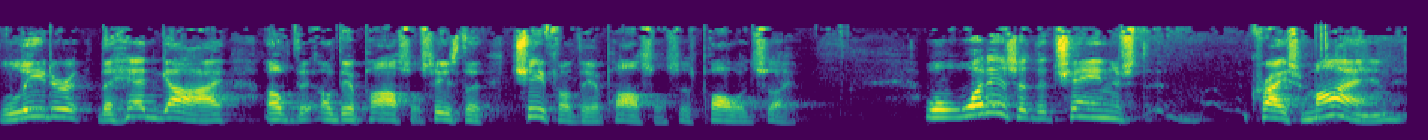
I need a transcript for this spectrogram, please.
leader, the head guy of the, of the apostles. He's the chief of the apostles, as Paul would say. Well, what is it that changed Christ's mind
